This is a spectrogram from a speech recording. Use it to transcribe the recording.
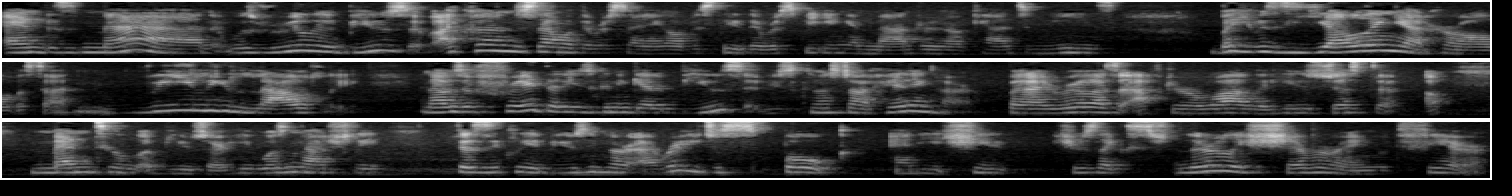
And this man was really abusive. I couldn't understand what they were saying. Obviously, they were speaking in Mandarin or Cantonese, but he was yelling at her all of a sudden, really loudly. And I was afraid that he was going to get abusive. He was going to start hitting her. But I realized after a while that he was just a, a, mental abuser. He wasn't actually physically abusing her ever. He just spoke, and he, she she was like literally shivering with fear.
